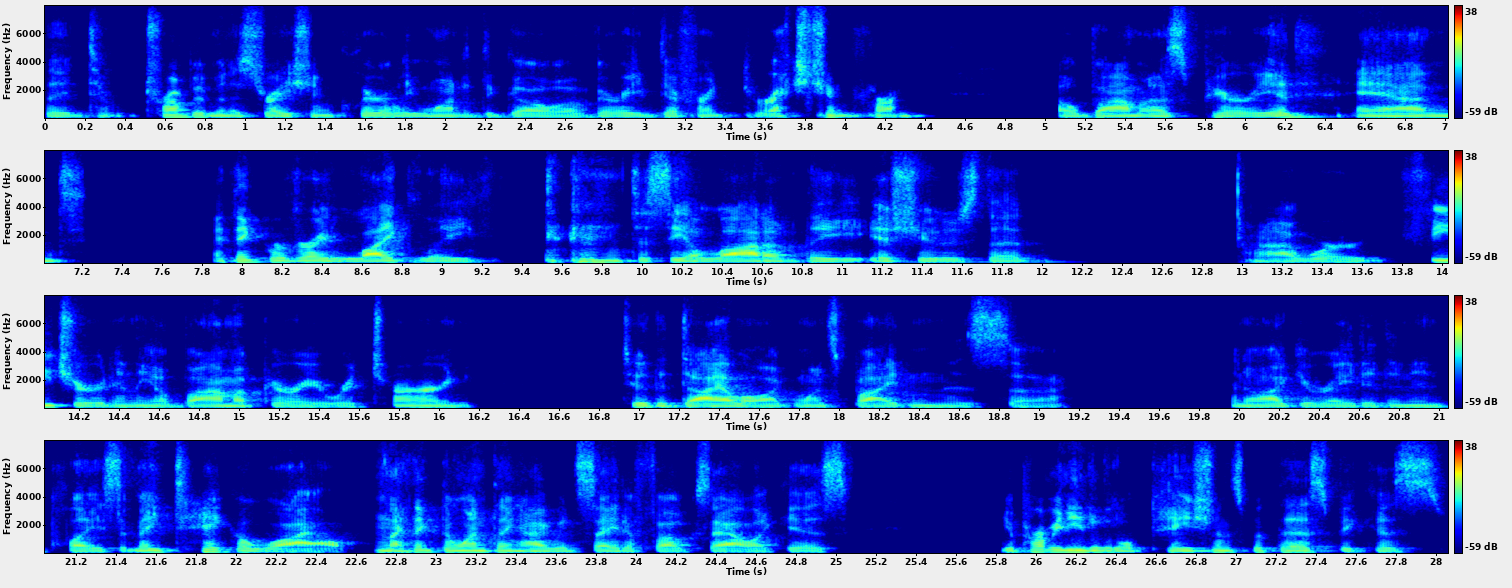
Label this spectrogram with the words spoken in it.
the t- Trump administration clearly wanted to go a very different direction from Obama's period, and I think we're very likely to see a lot of the issues that uh, were featured in the Obama period return to the dialogue once Biden is uh, inaugurated and in place. It may take a while. And I think the one thing I would say to folks, Alec, is you probably need a little patience with this because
